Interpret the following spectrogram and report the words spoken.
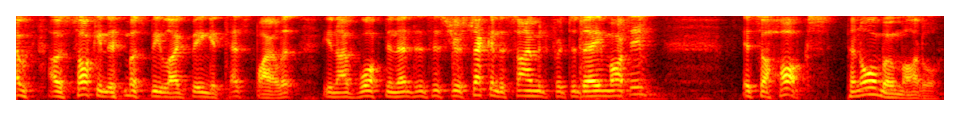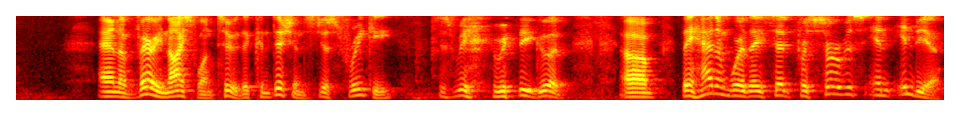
I, I was talking, it must be like being a test pilot. You know, I've walked in, and this is this your second assignment for today, Martin? It's a Hawkes Panormo model. And a very nice one too. The condition's just freaky, just really, really good. Um, they had them where they said for service in India.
